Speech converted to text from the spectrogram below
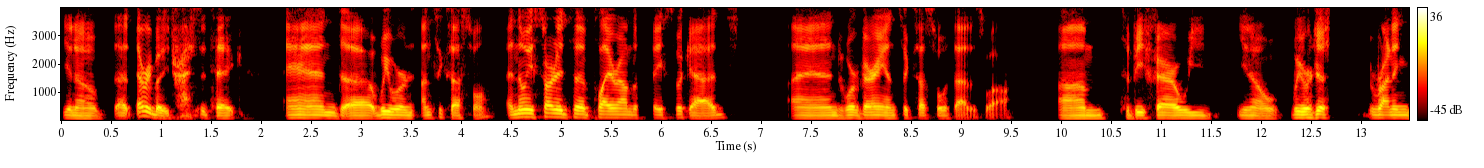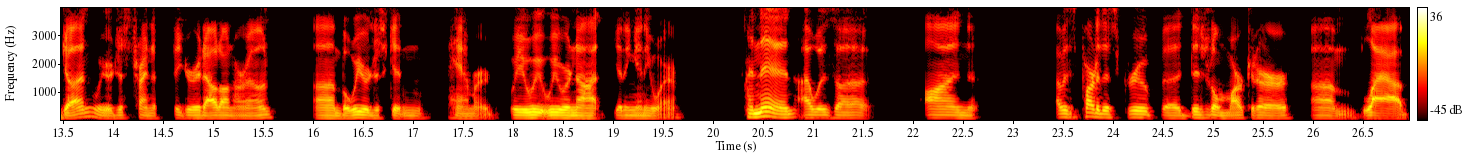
you know that everybody tries to take, and uh, we were unsuccessful. And then we started to play around with Facebook ads and we're very unsuccessful with that as well. Um, to be fair, we you know we were just running gun. We were just trying to figure it out on our own, um, but we were just getting hammered. We, we we were not getting anywhere. And then I was uh, on. I was part of this group, a digital marketer um, lab,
